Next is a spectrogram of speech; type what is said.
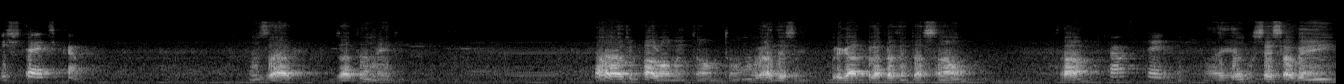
estética. Exato, exatamente. Tá ótimo, Paloma, então. Então, agradeço. Obrigado pela apresentação. Tá? Tá ok. Aí eu não sei se alguém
